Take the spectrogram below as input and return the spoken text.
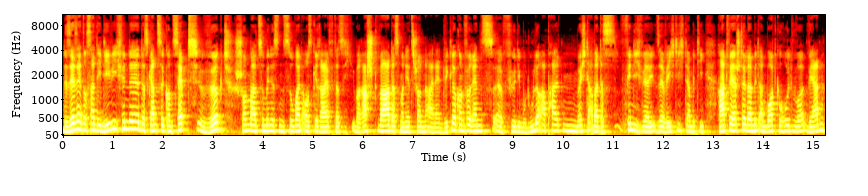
Eine sehr, sehr interessante Idee, wie ich finde. Das ganze Konzept wirkt schon mal zumindest so weit ausgereift, dass ich überrascht war, dass man jetzt schon eine Entwicklerkonferenz äh, für die Module abhalten möchte. Aber das finde ich sehr wichtig, damit die Hardwarehersteller mit an Bord geholt werden,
